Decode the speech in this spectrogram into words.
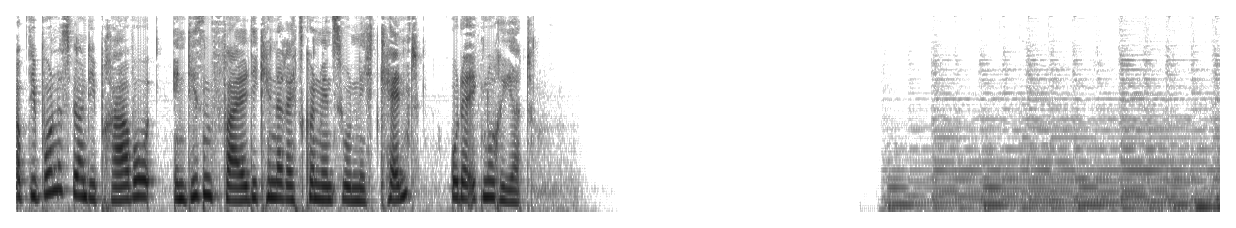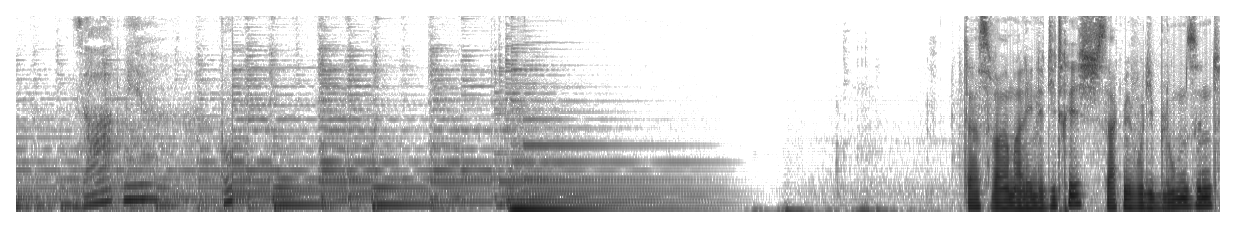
ob die Bundeswehr und die Bravo in diesem Fall die Kinderrechtskonvention nicht kennt oder ignoriert. Sag mir, wo Das war Marlene Dietrich. Sag mir, wo die Blumen sind.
